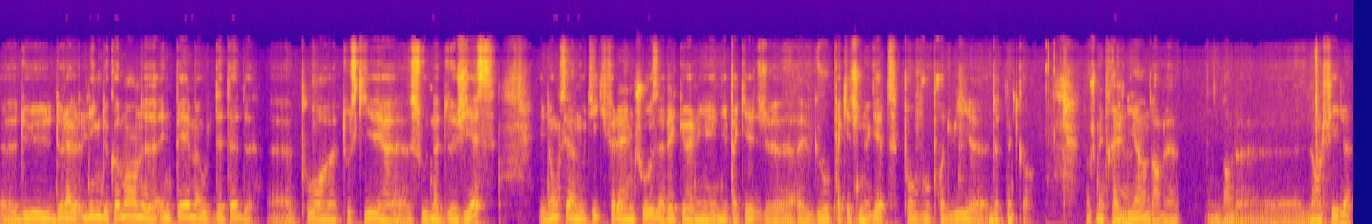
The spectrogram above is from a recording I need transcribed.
du, de la ligne de commande npm outdated pour tout ce qui est sous Node.js. Et donc, c'est un outil qui fait la même chose avec euh, les, packages, euh, vos packages Nugget pour vos produits euh, .NET Core. Donc, je mettrai le lien dans le, dans le, dans le fil.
